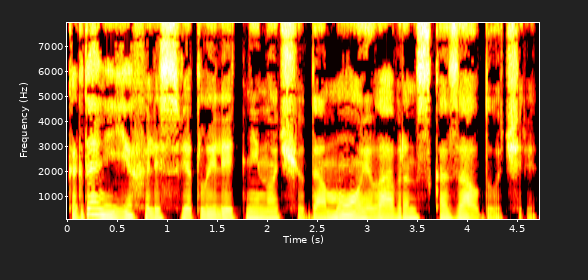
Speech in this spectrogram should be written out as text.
Когда они ехали светлой летней ночью домой, Лаврен сказал дочери,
